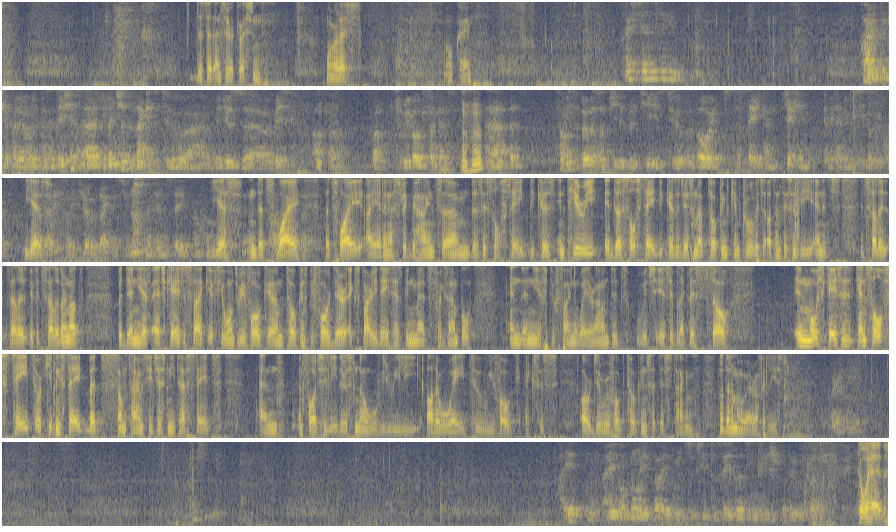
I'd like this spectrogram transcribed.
Does that answer your question, more or less? Okay. Questions again? Hi, thank you for your presentation. Uh, you mentioned the black is to uh, reduce the risk of, uh, well, to revoke tokens. Mm-hmm. Uh, but for me, the purpose of JWT is to avoid the state and checking every time you receive a request. Yes. So if you have a blacklist, you need to maintain a state somehow. Yes, and that's Uh, why that's why I had an asterisk behind um, does this solve state because in theory it does solve state because a JSON Web Token can prove its authenticity and it's it's valid valid if it's valid or not. But then you have edge cases like if you want to revoke um, tokens before their expiry date has been met, for example, and then you have to find a way around it, which is a blacklist. So in most cases it can solve state or keeping state, but sometimes you just need to have state. And unfortunately, there's no really other way to revoke access or to revoke tokens at this time. Not that I'm aware of, at least. Okay, thank you. Question, yeah. I, don't know if I will succeed to say that in English, but I will try. Go ahead.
